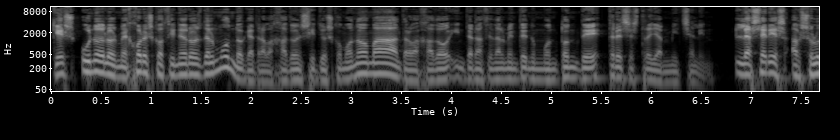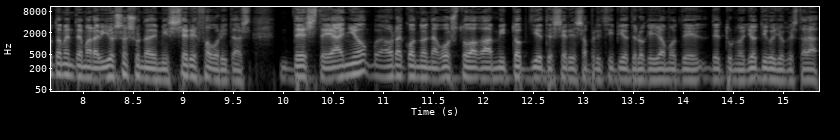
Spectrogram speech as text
que es uno de los mejores cocineros del mundo que ha trabajado en sitios como Noma, ha trabajado internacionalmente en un montón de tres estrellas Michelin. La serie es absolutamente maravillosa, es una de mis series favoritas de este año. Ahora cuando en agosto haga mi top 10 de series a principios de lo que llevamos de, de turno, yo digo yo que estará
